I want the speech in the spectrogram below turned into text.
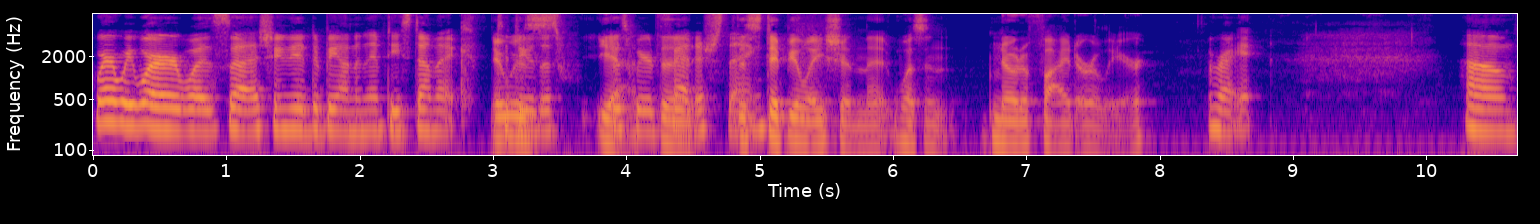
where we were was uh, she needed to be on an empty stomach It to was do this yeah, this weird the, fetish thing. The stipulation that wasn't notified earlier. Right. Um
